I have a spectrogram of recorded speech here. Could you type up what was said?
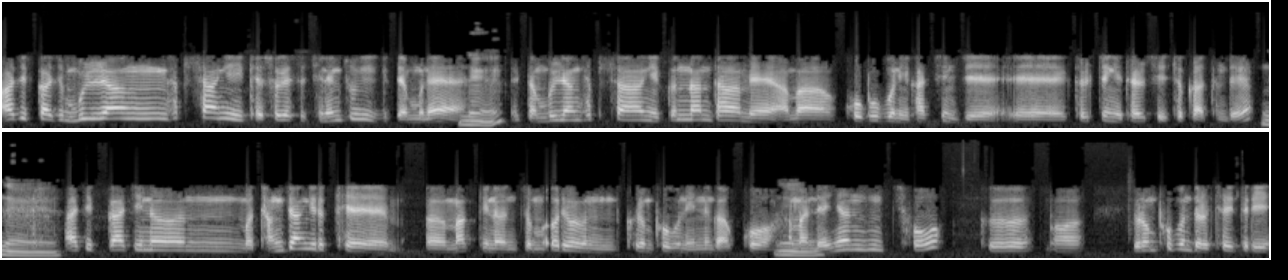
아직까지 물량 협상이 계속해서 진행 중이기 때문에 네. 일단 물량 협상이 끝난 다음에 아마 그 부분이 같이 이제 예, 결정이 될 수 있을 것 같은데요. 네. 아직까지는 뭐 당장 이렇게 어, 맡기는 좀 어려운 그런 부분이 있는 것 같고 네. 아마 내년 초그 뭐 이런 부분들을 저희들이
